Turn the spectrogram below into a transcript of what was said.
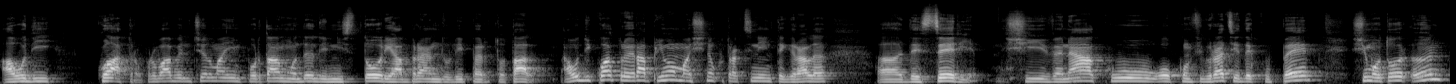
Audi 4, probabil cel mai important model din istoria brandului per total. Audi 4 era prima mașină cu tracțiune integrală uh, de serie și venea cu o configurație de cupe și motor în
